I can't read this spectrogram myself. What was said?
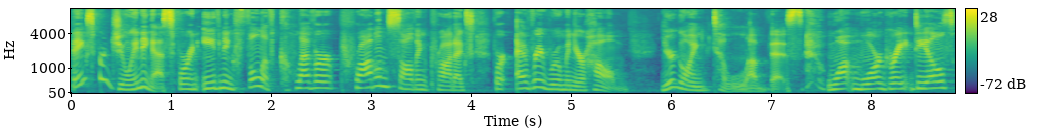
Thanks for joining us for an evening full of clever, problem solving products for every room in your home. You're going to love this. Want more great deals?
